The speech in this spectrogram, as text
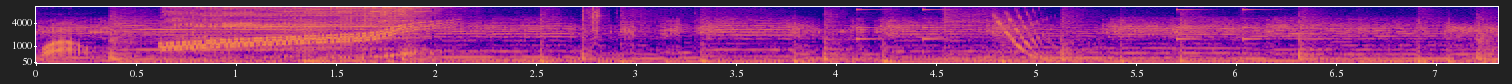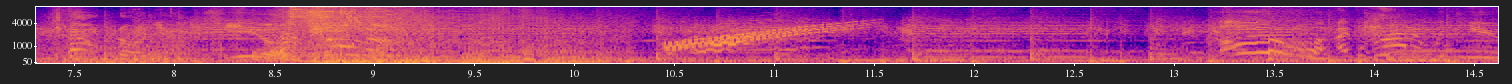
Wow. Counting on you. Heal. Persona! Oh, I've had it with you.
